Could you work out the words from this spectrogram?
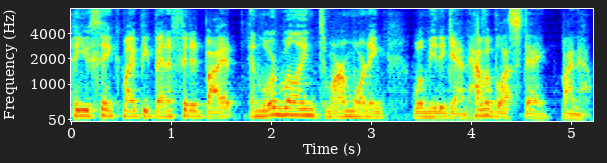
who you think might be benefited by it. And Lord willing, tomorrow morning we'll meet again. Have a blessed day. Bye now.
